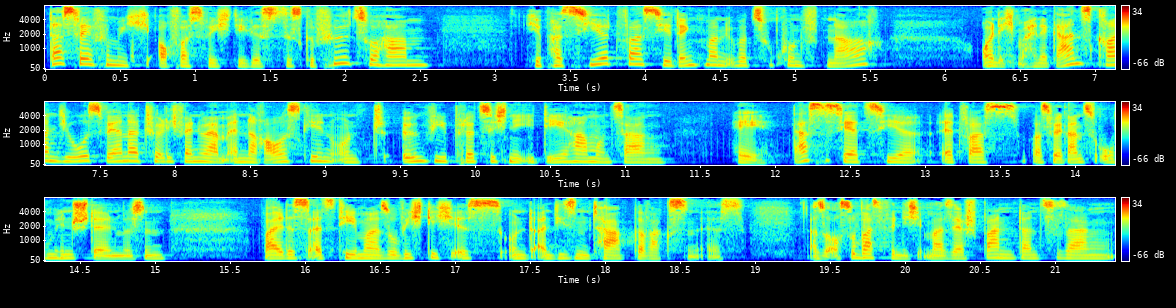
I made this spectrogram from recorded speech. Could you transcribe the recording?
Das wäre für mich auch was Wichtiges, das Gefühl zu haben, hier passiert was, hier denkt man über Zukunft nach. Und ich meine, ganz grandios wäre natürlich, wenn wir am Ende rausgehen und irgendwie plötzlich eine Idee haben und sagen, hey, das ist jetzt hier etwas, was wir ganz oben hinstellen müssen, weil das als Thema so wichtig ist und an diesem Tag gewachsen ist. Also auch sowas finde ich immer sehr spannend, dann zu sagen,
